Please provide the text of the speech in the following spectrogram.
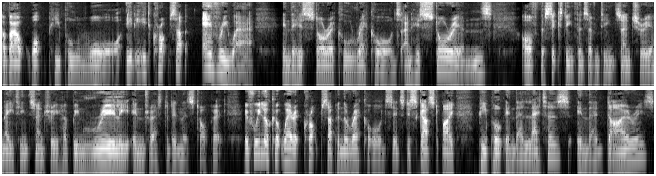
about what people wore. It, it crops up everywhere in the historical records, and historians of the 16th and 17th century and 18th century have been really interested in this topic. If we look at where it crops up in the records, it's discussed by people in their letters, in their diaries,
